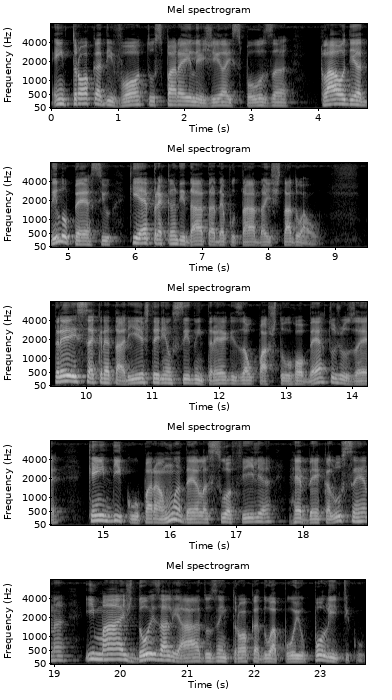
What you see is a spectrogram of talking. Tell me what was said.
em troca de votos para eleger a esposa Cláudia de Lupércio, que é pré-candidata a deputada estadual. Três secretarias teriam sido entregues ao pastor Roberto José, que indicou para uma delas sua filha, Rebeca Lucena, e mais dois aliados em troca do apoio político.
